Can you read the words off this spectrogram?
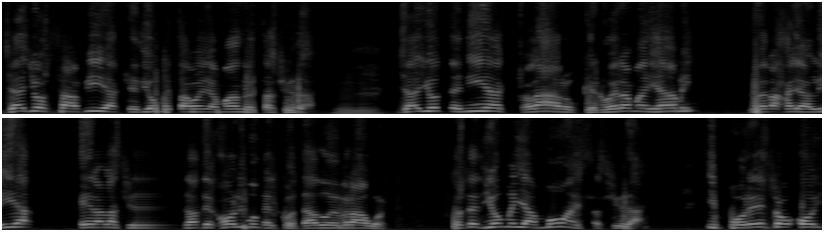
ya yo sabía que Dios me estaba llamando a esta ciudad. Ya yo tenía claro que no era Miami, no era Hialeah, era la ciudad de Hollywood en el condado de Broward. Entonces Dios me llamó a esa ciudad. Y por eso hoy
